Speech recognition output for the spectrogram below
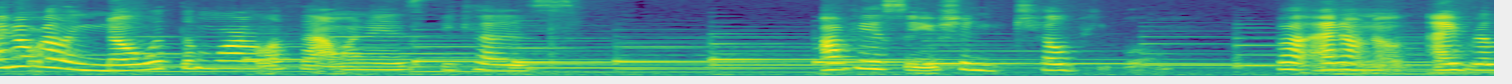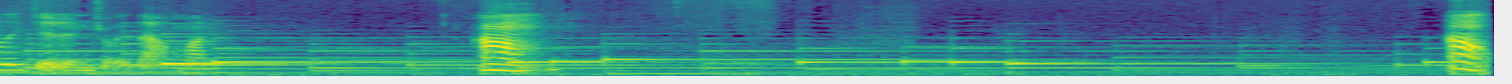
I don't really know what the moral of that one is because obviously you shouldn't kill people. But I don't know. I really did enjoy that one. Um. Oh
